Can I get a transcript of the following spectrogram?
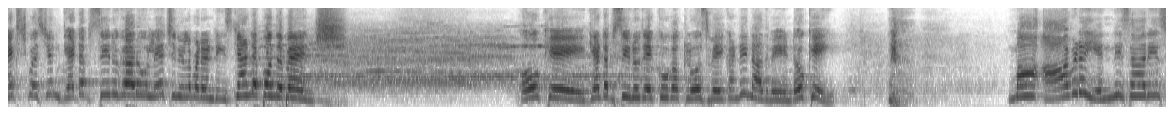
నెక్స్ట్ క్వశ్చన్ గెటప్ సీను గారు లేచి నిలబడండి. Stand up on the bench okay getup సీనుది ఎక్కువగా క్లోజ్ వేయకండి నాది వేయండి. ఓకే మా ఆవిడ ఎన్ని సారీస్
